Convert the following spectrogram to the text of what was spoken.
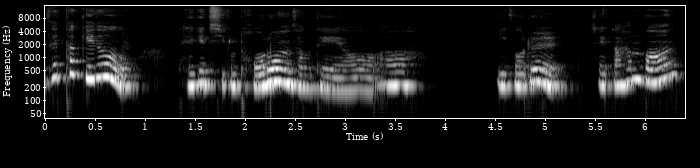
세탁기도 되게 지금 더러운 상태예요. 아, 이거를 제가 한번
